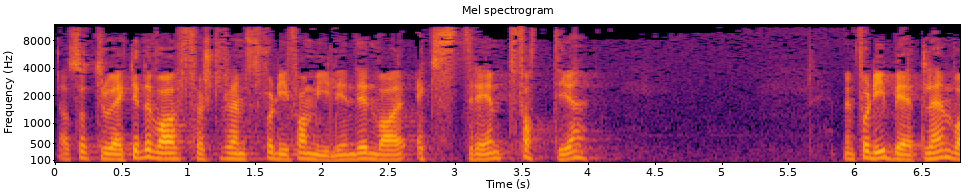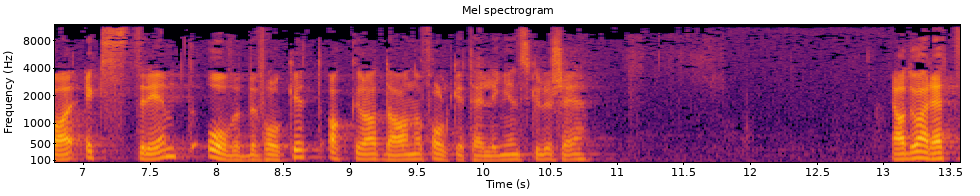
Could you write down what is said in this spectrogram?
ja, så tror jeg ikke det var først og fremst fordi familien din var ekstremt fattige. Men fordi Betlehem var ekstremt overbefolket akkurat da når folketellingen skulle skje. Ja, du har rett.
